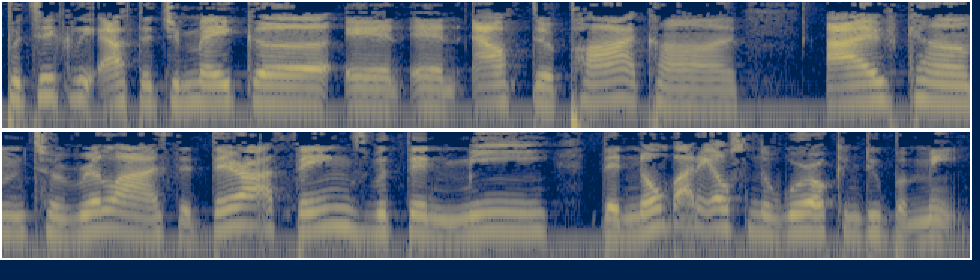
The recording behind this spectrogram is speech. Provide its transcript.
particularly after Jamaica and, and after PodCon, I've come to realize that there are things within me that nobody else in the world can do but me.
